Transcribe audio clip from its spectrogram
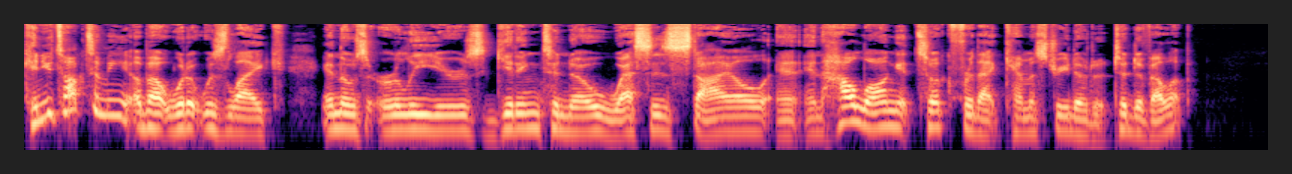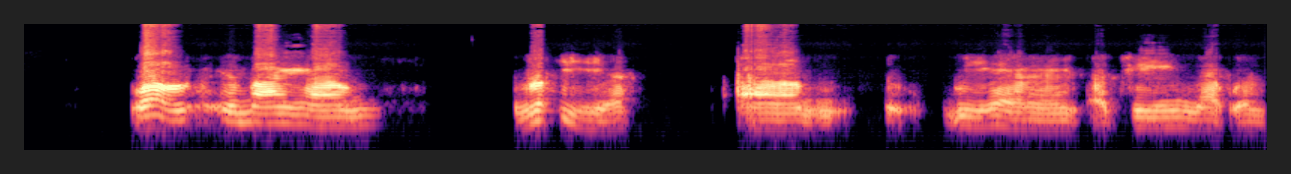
Can you talk to me about what it was like in those early years getting to know Wes's style and, and how long it took for that chemistry to, to develop? Well, in my um, rookie year, um, we had a, a, team that was,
